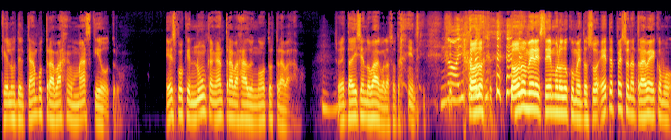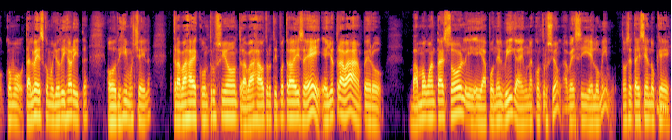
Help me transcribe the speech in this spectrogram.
que los del campo trabajan más que otros es porque nunca han trabajado en otros trabajos. Eso le está diciendo vago a las otras gente. No, yo todos, todos merecemos los documentos. So, esta persona, a través, como, como, tal vez, como yo dije ahorita, o dijimos, Sheila, trabaja de construcción, trabaja otro tipo de trabajo. y Dice, hey, ellos trabajan, pero vamos a aguantar sol y, y a poner viga en una construcción, a ver si es lo mismo. Entonces está diciendo que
